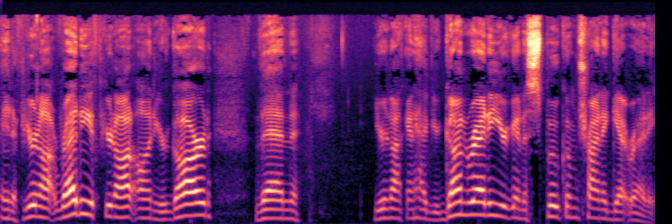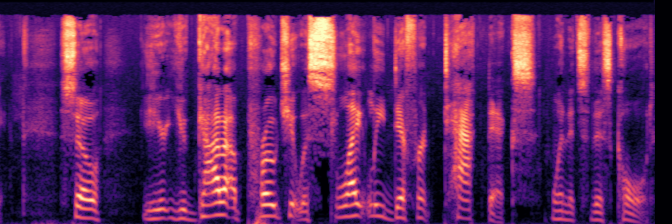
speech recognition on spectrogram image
And if you're not ready, if you're not on your guard, then you're not going to have your gun ready. You're going to spook them trying to get ready. So you you got to approach it with slightly different tactics when it's this cold.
